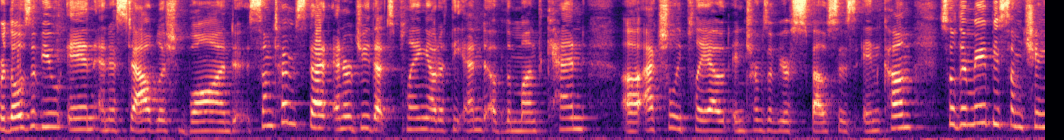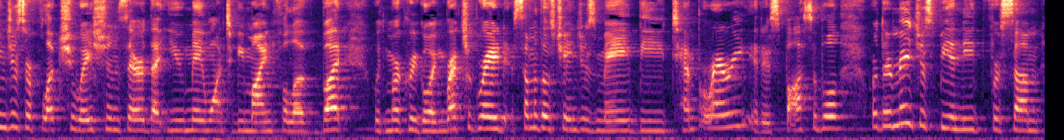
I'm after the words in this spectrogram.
For those of you in an established bond, sometimes that energy that's playing out at the end of the month can uh, actually play out in terms of your spouse's income. So there may be some changes or fluctuations there that you may want to be mindful of. But with Mercury going retrograde, some of those changes may be temporary, it is possible, or there may just be a need for some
